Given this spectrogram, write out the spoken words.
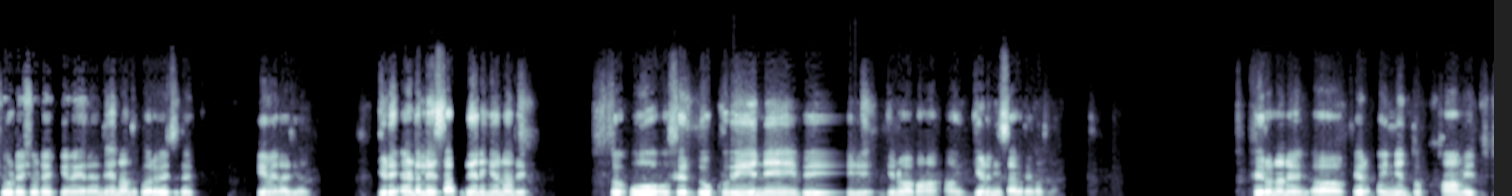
ਛੋਟੇ ਛੋਟੇ ਕਿਵੇਂ ਰਹਿੰਦੇ, ਅਨੰਦਪੁਰ ਵਿੱਚ ਤੇ ਕਿਵੇਂ ਦਾ ਜੀਵਨ ਜਿਹੜੇ ਐਂਡਲੇ 7 ਦਿਨ ਹੀ ਉਹਨਾਂ ਦੇ। ਸੋ ਉਹ ਫਿਰ ਦੁੱਖ ਵੀ ਇੰਨੇ ਵੀ ਜਿਹਨੂੰ ਆਪਾਂ ਗਿਣ ਨਹੀਂ ਸਕਦੇ ਮਤਲਬ। ਫਿਰ ਉਹਨਾਂ ਨੇ ਫਿਰ ਇੰਨੇ ਦੁੱਖਾਂ ਵਿੱਚ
